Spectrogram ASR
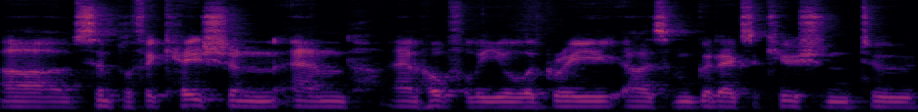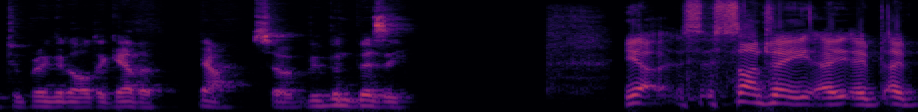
uh, simplification, and and hopefully you'll agree uh, some good execution to to bring it all together. Yeah, so we've been busy. Yeah, Sanjay, I, I,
